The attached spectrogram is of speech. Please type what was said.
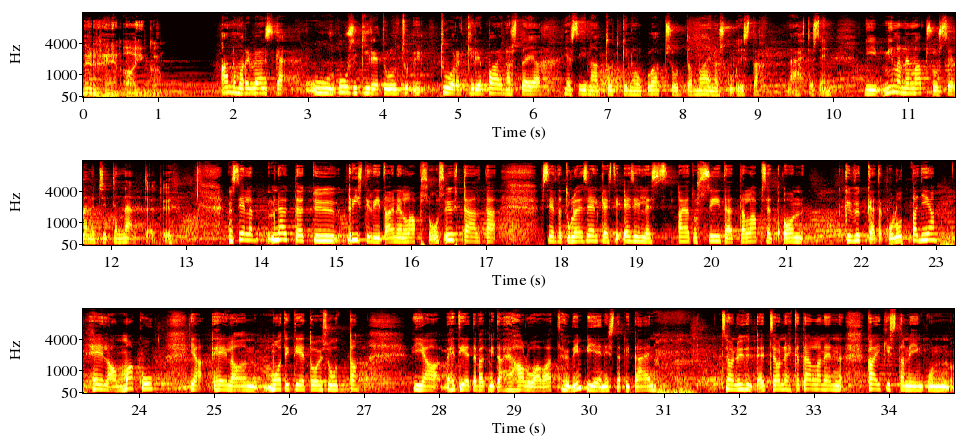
Perheen aika. Anna-Mari Vänskä, uusi kirja tullut, tuore kirja painosta ja, ja siinä on tutkinut lapsuutta mainoskuvista lähtöisin. Niin millainen lapsuus siellä nyt sitten näyttäytyy? No siellä näyttäytyy ristiriitainen lapsuus. Yhtäältä sieltä tulee selkeästi esille ajatus siitä, että lapset on kyvykkäitä kuluttajia, heillä on maku ja heillä on muotitietoisuutta ja he tietävät mitä he haluavat hyvin pienistä pitäen. Se on, se on ehkä tällainen kaikista niin kuin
